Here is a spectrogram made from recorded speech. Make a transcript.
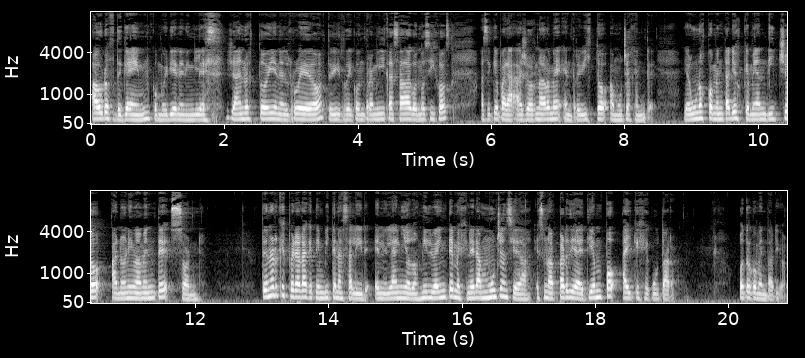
out of the game, como dirían en inglés, ya no estoy en el ruedo, estoy recontra mil casada con dos hijos, así que para ayornarme entrevisto a mucha gente y algunos comentarios que me han dicho anónimamente son, tener que esperar a que te inviten a salir en el año 2020 me genera mucha ansiedad, es una pérdida de tiempo, hay que ejecutar. Otro comentario.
